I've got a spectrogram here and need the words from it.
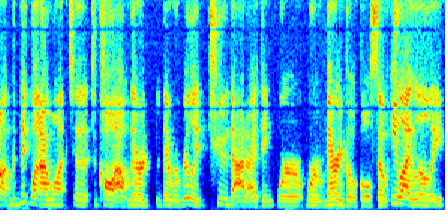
uh, the big one I want to to call out there there were really two that I think were were very vocal. So Eli Lilly,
